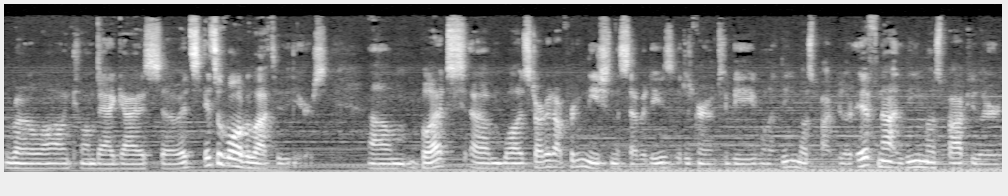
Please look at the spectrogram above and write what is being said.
running along killing bad guys. So it's it's evolved a lot through the years. Um, but um, while it started out pretty niche in the 70s, it has grown to be one of the most popular, if not the most popular,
